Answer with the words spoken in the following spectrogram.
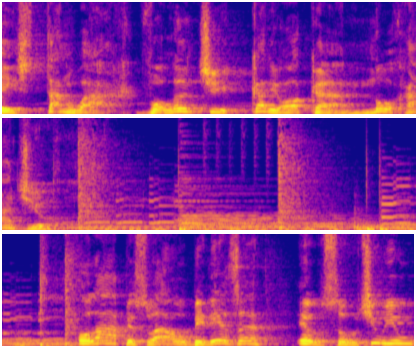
Está no ar, Volante Carioca no rádio. Olá pessoal, beleza? Eu sou o tio Will,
